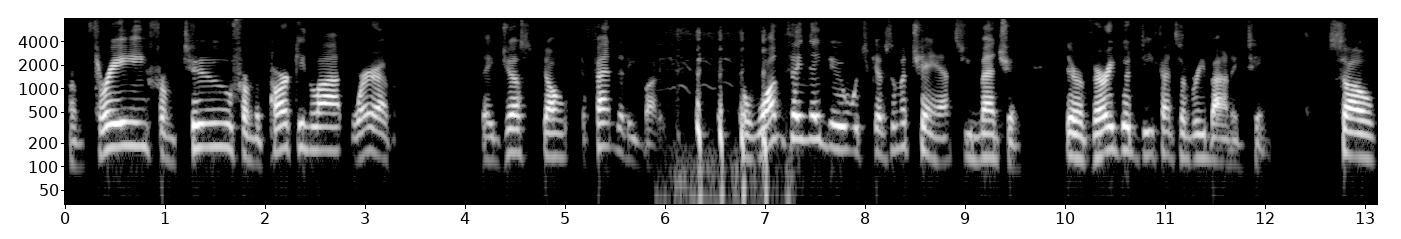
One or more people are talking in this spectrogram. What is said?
from three, from two, from the parking lot, wherever. They just don't defend anybody. the one thing they do, which gives them a chance, you mentioned, they're a very good defensive rebounding team. So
